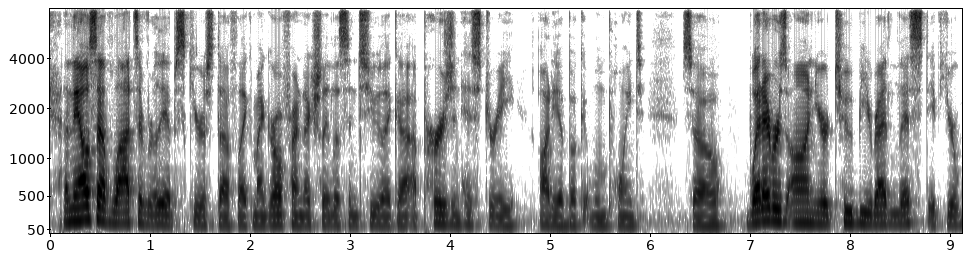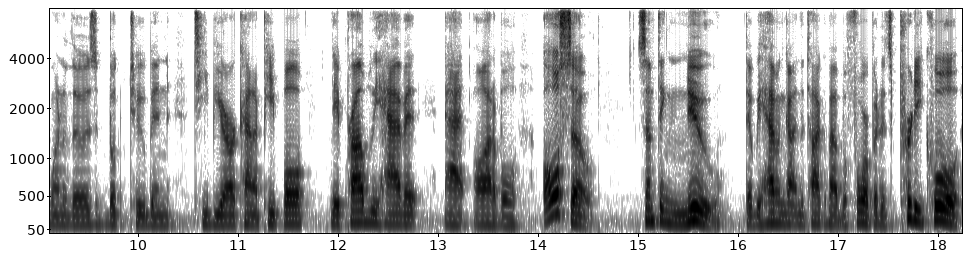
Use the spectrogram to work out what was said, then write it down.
and they also have lots of really obscure stuff. Like my girlfriend actually listened to like a, a Persian history audiobook at one point. So whatever's on your to be read list, if you're one of those booktubing TBR kind of people, they probably have it at Audible. Also, something new that we haven't gotten to talk about before, but it's pretty cool.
